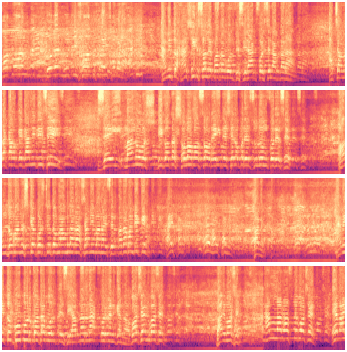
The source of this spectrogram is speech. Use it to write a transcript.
সকল দলের মুক্তি সহযোগিতা এই সভাটা আমি তো হাসির ছলে কথা বলতেছি রাগ করছেন আপনারা। আচ্ছা আমরা কাউকে গালি দিছি? যেই মানুষ বিগত ষোলো বছর এই দেশের উপরে জুলুম করেছে অন্ধ মানুষকে পর্যন্ত মামলার আসামি বানাইছেন। কথা বল ঠিক কিনা? আমি তো বুবুর কথা বলতেছি আপনারা রাগ করবেন কেন? বসেন বসেন। ভাই বসেন। আল্লাহর রাস্তে বসেন। এ ভাই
